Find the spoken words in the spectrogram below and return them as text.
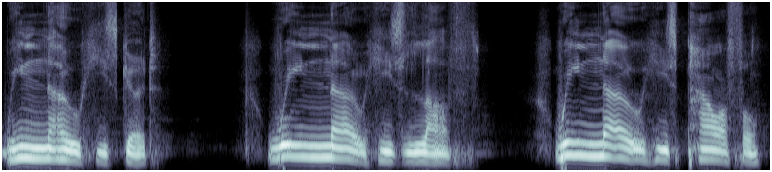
We know he's good. We know he's love. We know he's powerful.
